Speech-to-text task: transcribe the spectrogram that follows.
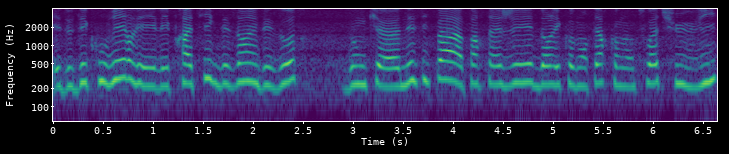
et de découvrir les, pratiques des uns et des autres. Donc euh, n'hésite pas à partager dans les commentaires comment toi tu vis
